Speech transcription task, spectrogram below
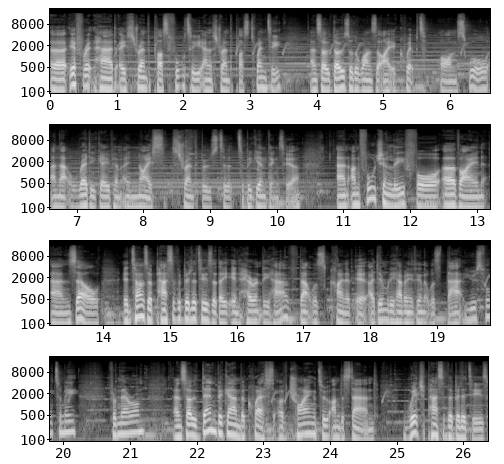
uh, Ifrit had a strength plus 40 and a strength plus 20, and so those are the ones that I equipped on Squall, and that already gave him a nice strength boost to, to begin things here. And unfortunately for Irvine and Zell, in terms of passive abilities that they inherently have, that was kind of it. I didn't really have anything that was that useful to me from there on. And so then began the quest of trying to understand which passive abilities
